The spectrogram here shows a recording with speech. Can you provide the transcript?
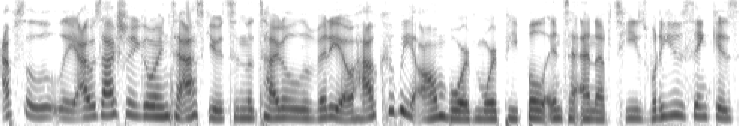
Absolutely. I was actually going to ask you, it's in the title of the video. How could we onboard more people into NFTs? What do you think is,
